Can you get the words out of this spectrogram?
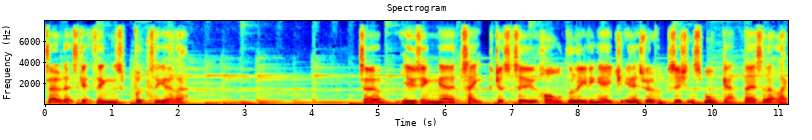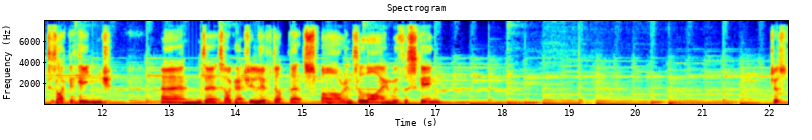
So let's get things put together. So using uh, tape just to hold the leading edge in its relevant position, small gap there, so that'll act as like a hinge. And uh, so I can actually lift up that spar into line with the skin. Just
